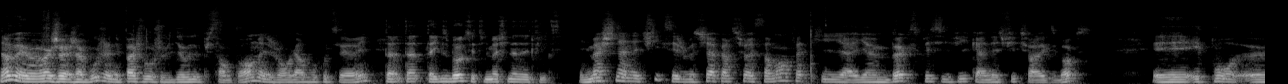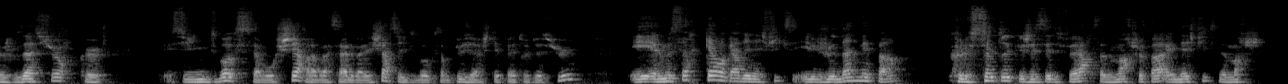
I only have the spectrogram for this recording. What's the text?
Non, mais moi, j'avoue, je n'ai pas joué aux jeux vidéo depuis 100 ans, mais je regarde beaucoup de séries. ta, ta- ta Xbox est une machine à Netflix. Une machine à Netflix, et je me suis aperçu récemment, en fait, qu'il y, y a un bug spécifique à Netflix sur la Xbox. Et, et pour, euh, je vous assure que c'est une Xbox, ça vaut cher là-bas, ça elle valait cher cette Xbox. En plus, j'ai acheté plein de trucs dessus. Et elle me sert qu'à regarder Netflix, et je n'admets pas que le seul truc que j'essaie de faire, ça ne marche pas, et Netflix ne marche.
